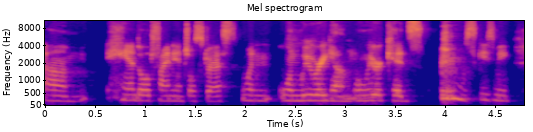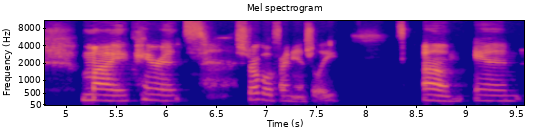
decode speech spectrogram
um, handled financial stress when when we were young, when we were kids. excuse me, my parents struggled financially, um, and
